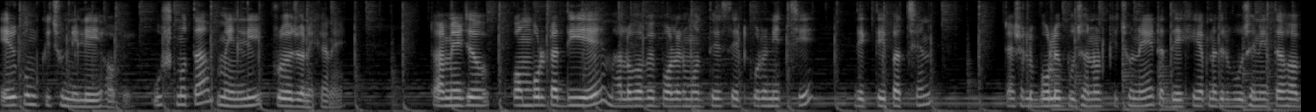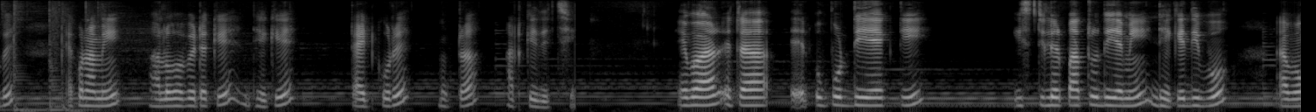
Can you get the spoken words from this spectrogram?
এরকম কিছু নিলেই হবে। উষ্ণতা মেনলি প্রয়োজন এখানে। তো আমি যে কম্বলটা দিয়ে ভালোভাবে বলের মধ্যে সেট করে নিচ্ছি, দেখতেই পাচ্ছেন। এটা আসলে বলে বোঝানোর কিছু নেই, এটা দেখে আপনাদের বুঝে নিতে হবে। এখন আমি ভালোভাবে এটাকে ঢেকে, টাইট করে মুখটা আটকে দিচ্ছি। এবার এটা এর উপর দিয়ে একটি স্টিলের পাত্র দিয়ে আমি ঢেকে দিব এবং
